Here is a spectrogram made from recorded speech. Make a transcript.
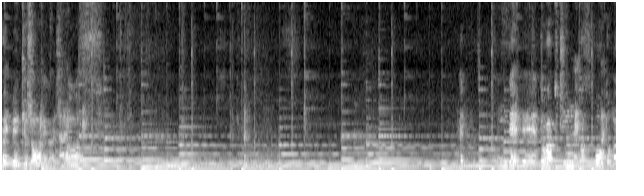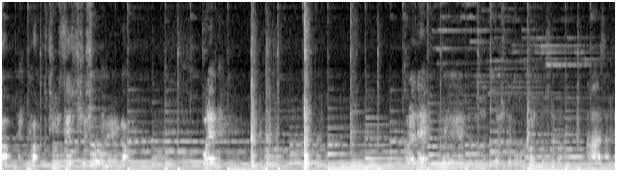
はい、免許証お願いします。はい。ンパスポートが、ワクチン接種証明が。これこれで、えー、ふーっとしてここポイントすればああ、三回。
